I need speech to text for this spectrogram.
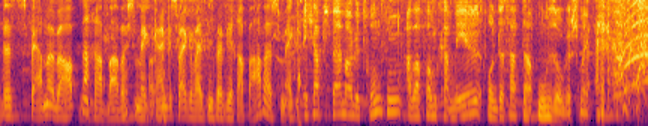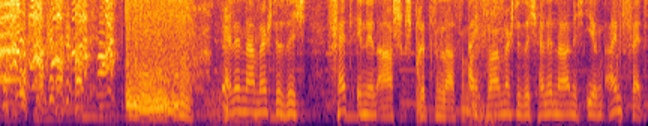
das Sperma überhaupt nach Rhabarber schmeckt. Kann geschweige weiß nicht mehr, wie Rhabarber schmeckt. Ich habe Sperma getrunken, aber vom Kamel und das hat nach Uso geschmeckt. Helena möchte sich Fett in den Arsch spritzen lassen. Und zwar möchte sich Helena nicht irgendein Fett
